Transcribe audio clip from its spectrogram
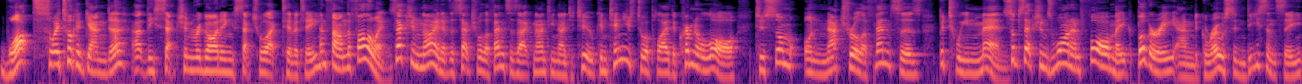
What? So I took a gander at the section regarding sexual activity and found the following. Section 9 of the Sexual Offences Act 1992 continues to apply the criminal law to some unnatural offences between men. Subsections 1 and 4 make buggery and gross indecency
